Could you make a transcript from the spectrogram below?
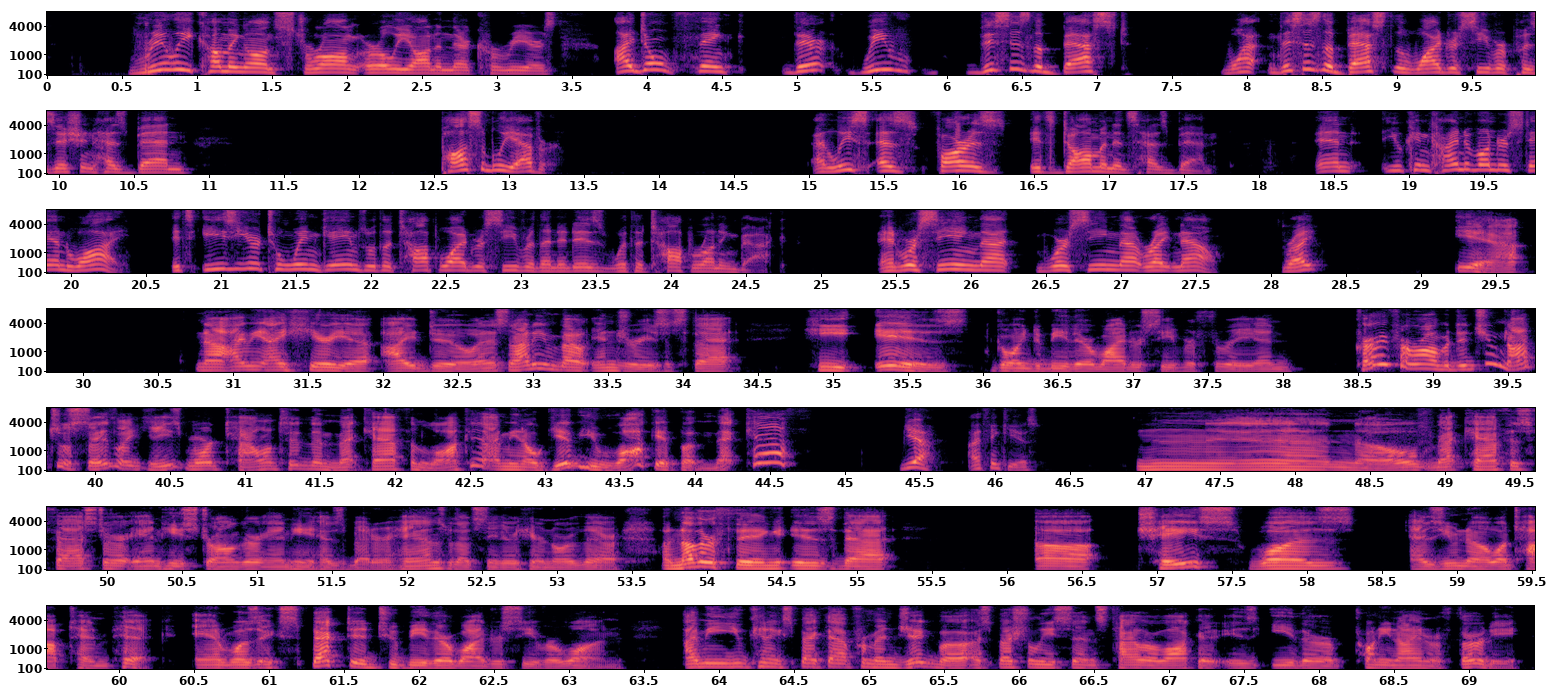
really coming on strong early on in their careers. I don't think there we this is the best what this is the best the wide receiver position has been possibly ever. At least as far as its dominance has been. And you can kind of understand why. It's easier to win games with a top wide receiver than it is with a top running back. And we're seeing that we're seeing that right now, right? Yeah, now, I mean, I hear you. I do. And it's not even about injuries. It's that he is going to be their wide receiver three. And correct me if I'm wrong, but did you not just say like he's more talented than Metcalf and Lockett? I mean, I'll give you Lockett, but Metcalf? Yeah, I think he is. No, Metcalf is faster and he's stronger and he has better hands, but that's neither here nor there. Another thing is that uh, Chase was, as you know, a top 10 pick and was expected to be their wide receiver one. I mean, you can expect that from Njigba, especially since Tyler Lockett is either 29 or 30.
